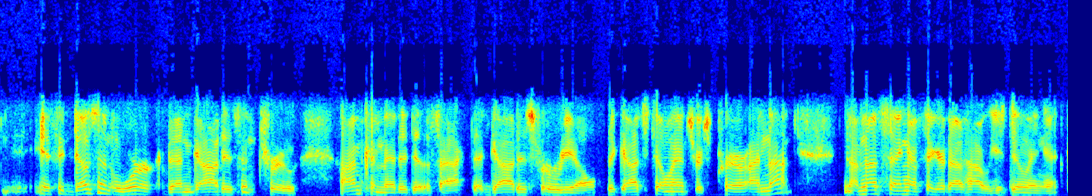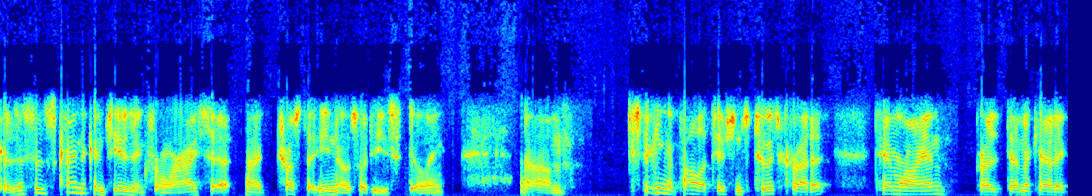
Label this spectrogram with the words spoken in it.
if it doesn't work, then God isn't true. I'm committed to the fact that God is for real. That God still answers prayer. I'm not I'm not saying I figured out how he's doing it because this is kind of confusing from where I sit. I trust that he knows what he's doing. Um, speaking of politicians, to his credit, Tim Ryan, Democratic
